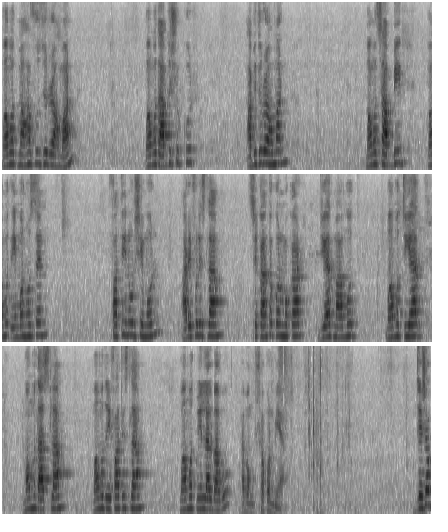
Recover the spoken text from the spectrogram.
মোহাম্মদ মাহফুজুর রহমান, মোহাম্মদ আব্দুল শুকুর, আবিদুর রহমান, মোহাম্মদ সাব্বির, মোহাম্মদ ইমন হোসেন, ফাতিনুর শিমুল, আরিফুল ইসলাম, শ্রীকান্ত কর্মকার, জিয়াদ মাহমুদ, মোহাম্মদ জিয়াদ, মোহাম্মদ আসলাম, মোহাম্মদ রিফাত ইসলাম, মোহাম্মদ মিল্লাল বাবু এবং স্বপন মিয়া। যেসব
